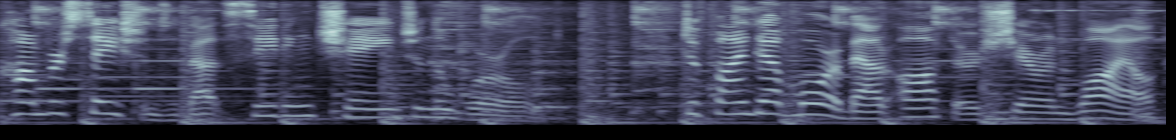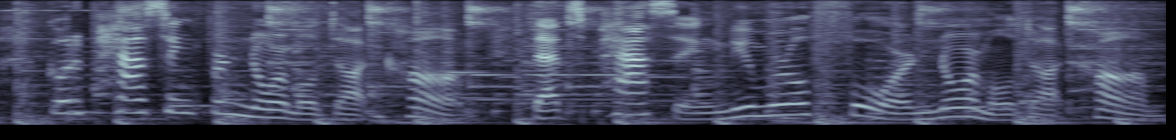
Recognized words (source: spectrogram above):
conversations about seeding change in the world. To find out more about author Sharon Weil, go to passingfornormal.com. That's passing numeral 4 normal.com.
